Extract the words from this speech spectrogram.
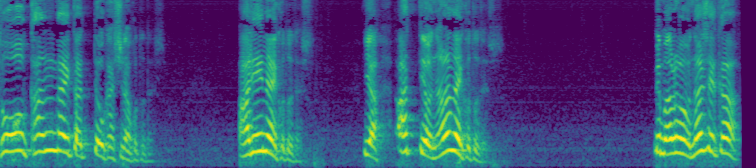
どう考えたっておかしなことです。ありえないことです。いやあってはならないことです。でもあるはなぜか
